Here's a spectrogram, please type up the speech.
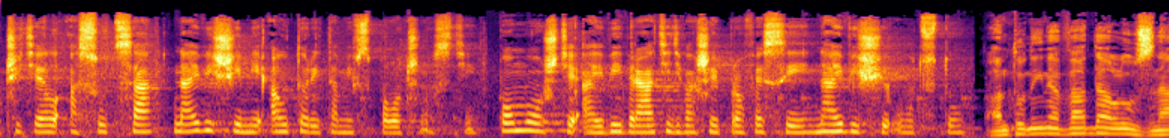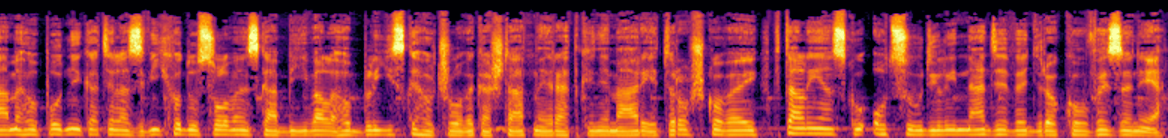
učiteľ a sudca najvyššími autoritami v spoločnosti. Pomôžte aj vy vrátiť vašej profesii najvyššiu úctu. Antonína Vadalu, známeho podnikateľa z východu Slovenska, bývalého blízkeho človeka štátnej radky Márie Troškovej, v Taliansku odsúdili na 9 rokov väzenia.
